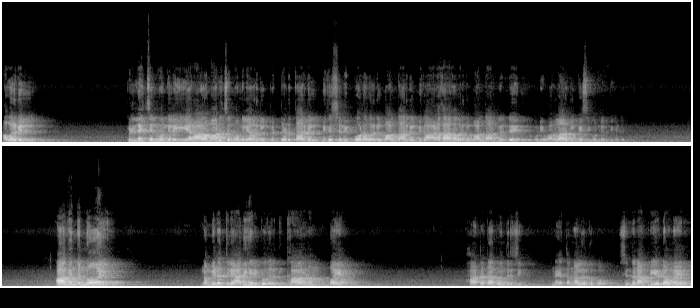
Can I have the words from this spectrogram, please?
அவர்கள் பிள்ளை செல்வங்களை ஏராளமான செல்வங்களை அவர்கள் பெற்றெடுத்தார்கள். மிக செழிப்போடு அவர்கள் வாழ்ந்தார்கள். மிக அழகாக அவர்கள் வாழ்ந்தார்கள் என்று அவருடைய வரலாறுகள் பேசிக் கொண்டிருக்கின்றது ஆக இந்த நோய் நம்மிடத்திலே அதிகரிப்பதற்கு காரணம் பயம். ஹார்ட் அட்டாக் வந்துருச்சு. இன்னும் எத்தனை நாள் இருக்க போகிறோம் சிந்தனை அப்படியே டவுன் ஆயிடும்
